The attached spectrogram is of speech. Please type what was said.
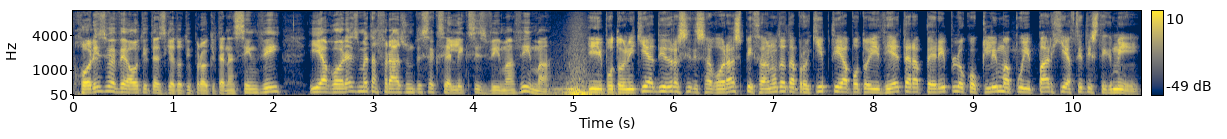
Χωρίς βεβαιότητες για το τι πρόκειται να συμβεί, οι αγορές μεταφράζουν τις εξελίξεις βήμα-βήμα. Η υποτονική αντίδραση της αγοράς πιθανότατα προκύπτει από το ιδιαίτερα περίπλοκο κλίμα που υπάρχει αυτή τη στιγμή.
